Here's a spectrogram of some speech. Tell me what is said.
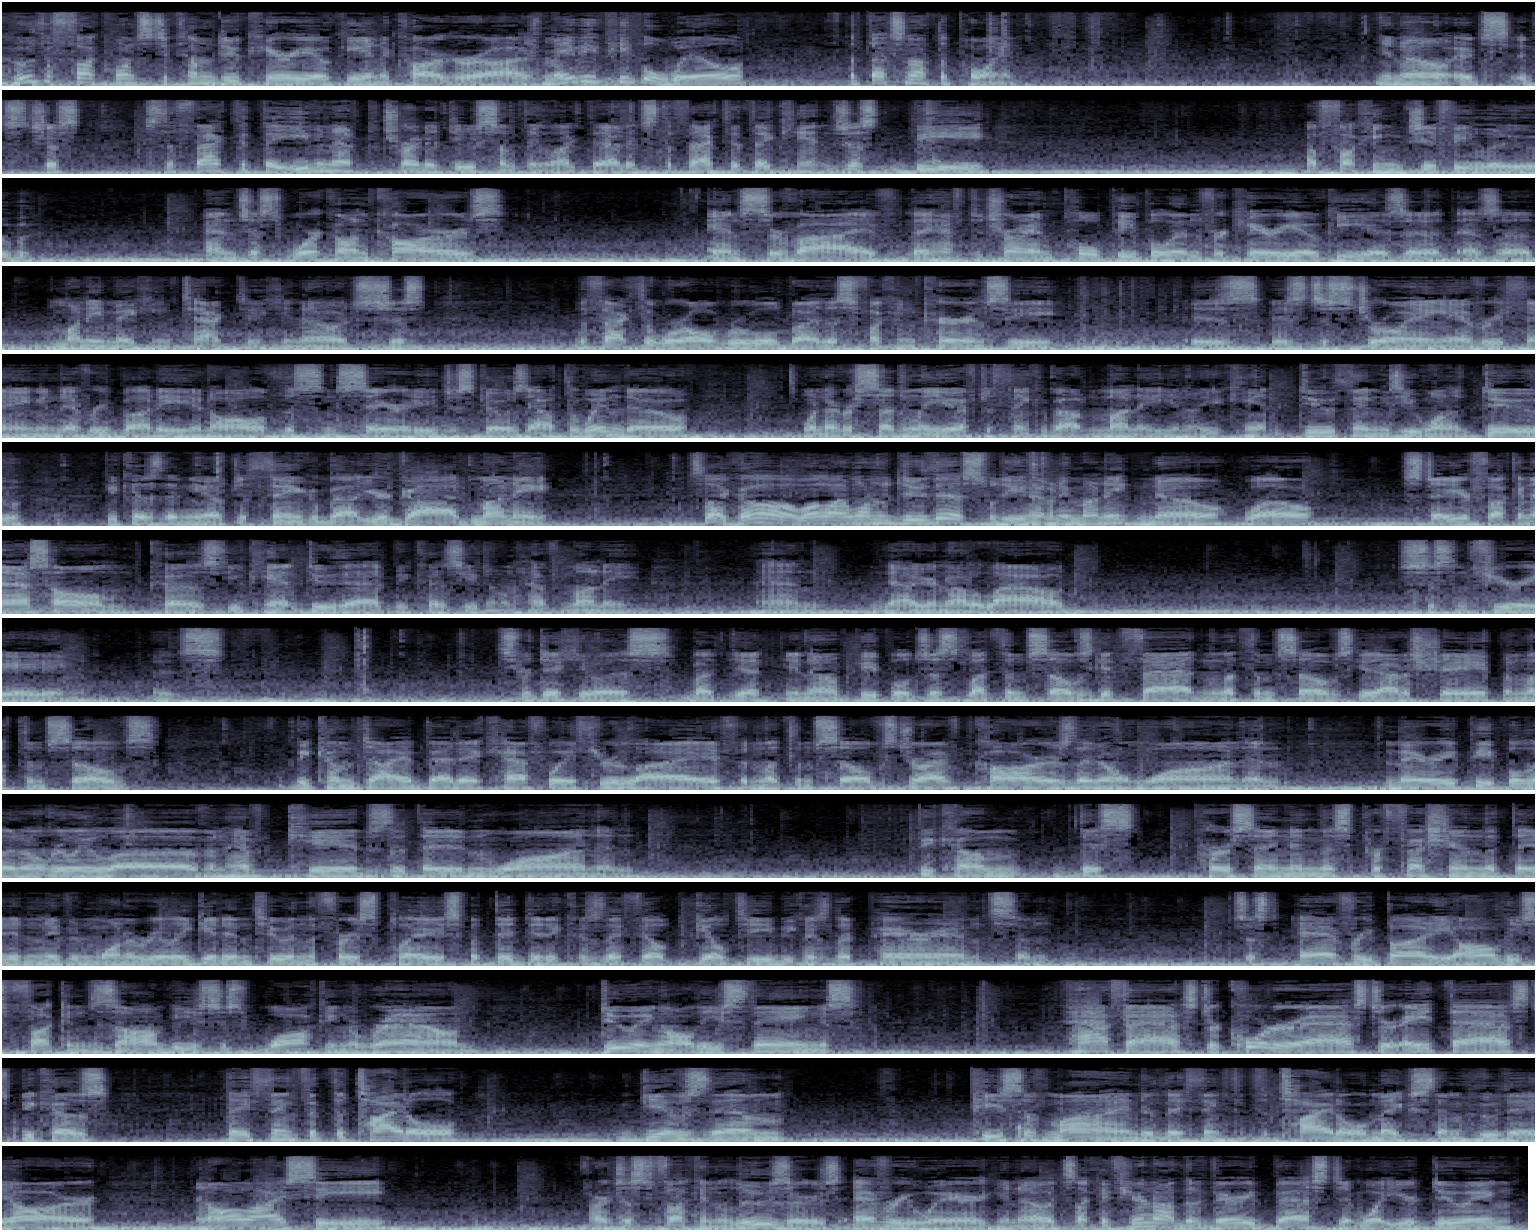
Who the fuck wants to come do karaoke in a car garage? Maybe people will, but that's not the point. You know, it's it's just it's the fact that they even have to try to do something like that. It's the fact that they can't just be a fucking Jiffy Lube and just work on cars and survive. They have to try and pull people in for karaoke as a as a money making tactic. You know, it's just the fact that we're all ruled by this fucking currency is is destroying everything and everybody, and all of the sincerity just goes out the window whenever suddenly you have to think about money. You know, you can't do things you want to do because then you have to think about your God money. It's like, oh, well, I want to do this. Well, do you have any money? No. Well, stay your fucking ass home because you can't do that because you don't have money. And now you're not allowed. It's just infuriating. It's it's ridiculous, but yet, you know, people just let themselves get fat and let themselves get out of shape and let themselves become diabetic halfway through life and let themselves drive cars they don't want and marry people they don't really love and have kids that they didn't want and become this person in this profession that they didn't even want to really get into in the first place, but they did it because they felt guilty because their parents and just everybody, all these fucking zombies just walking around doing all these things half assed or quarter assed or eighth assed because they think that the title gives them peace of mind or they think that the title makes them who they are. And all I see are just fucking losers everywhere, you know? It's like if you're not the very best at what you're doing,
